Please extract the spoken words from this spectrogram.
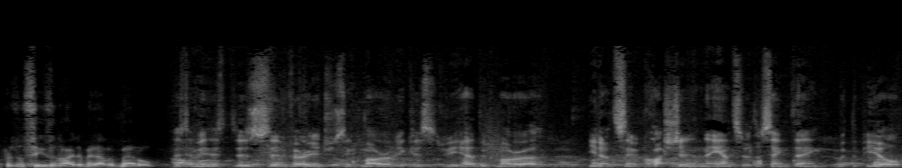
person sees an item made out of metal. I mean, this, this is a very interesting Gemara because we had the Gemara, you know, the same question and answer, the same thing with the peel,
